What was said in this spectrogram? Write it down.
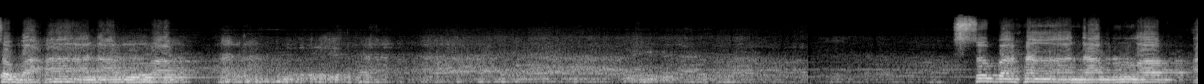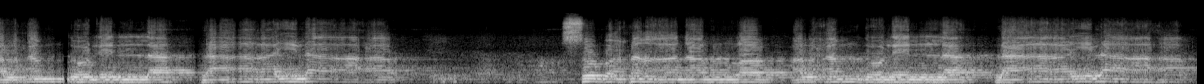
সুবহানাল্লাহ সুবহানাল্লাহ আলহামদুলিল্লাহ লা ইলাহা সুবহানাল্লাহ আলহামদুলিল্লাহ লা ইলাহা লা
